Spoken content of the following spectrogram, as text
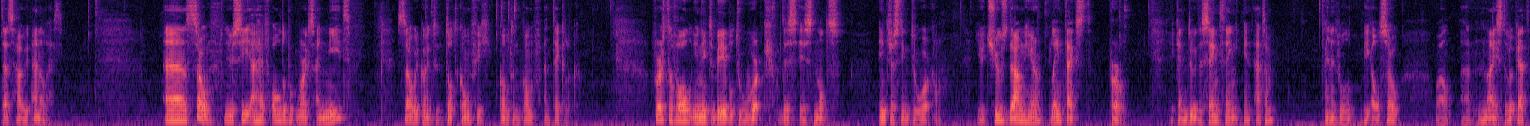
That's how you analyze. Uh, so you see I have all the bookmarks I need. So we're going to .config, and take a look. First of all, you need to be able to work. This is not interesting to work on. You choose down here, plain text, Perl. You can do the same thing in Atom and it will be also, well, uh, nice to look at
